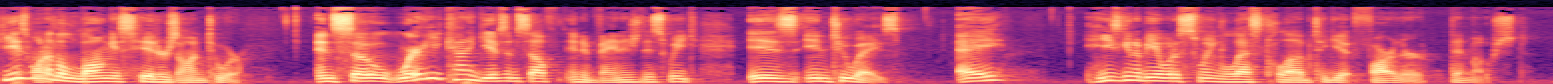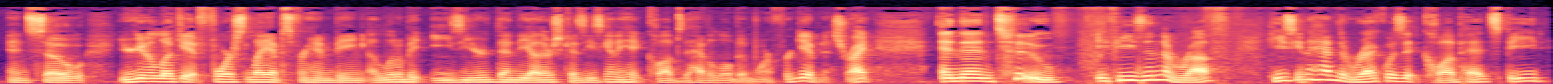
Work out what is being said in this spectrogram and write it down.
He is one of the longest hitters on tour. And so, where he kind of gives himself an advantage this week is in two ways. A, he's going to be able to swing less club to get farther than most. And so you're going to look at forced layups for him being a little bit easier than the others because he's going to hit clubs that have a little bit more forgiveness, right? And then two, if he's in the rough, he's going to have the requisite club head speed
